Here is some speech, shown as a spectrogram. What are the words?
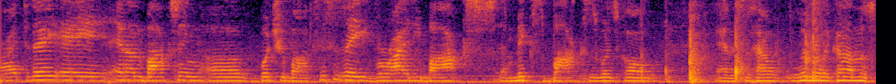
All right, today a, an unboxing of Butcher Box. This is a variety box, a mixed box is what it's called. And this is how it literally comes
